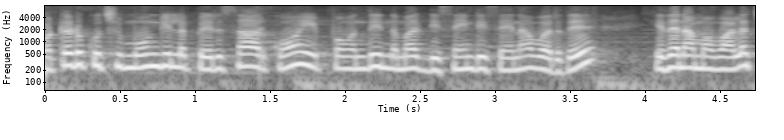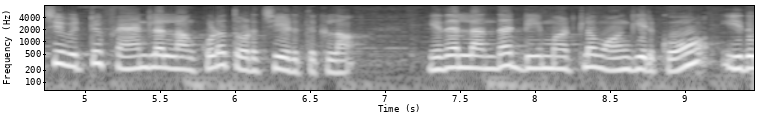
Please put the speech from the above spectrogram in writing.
ஒட்டடை குச்சி மூங்கிலில் பெருசாக இருக்கும். இப்போ வந்து இந்த மாதிரி டிசைன் டிசைனாக வருது. இதை நம்ம வளைச்சி விட்டு ஃபேன்லலாம் கூட தொடச்சி எடுத்துக்கலாம். இதெல்லாம் தான் டிமார்ட்டில் வாங்கியிருக்கோம். இது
